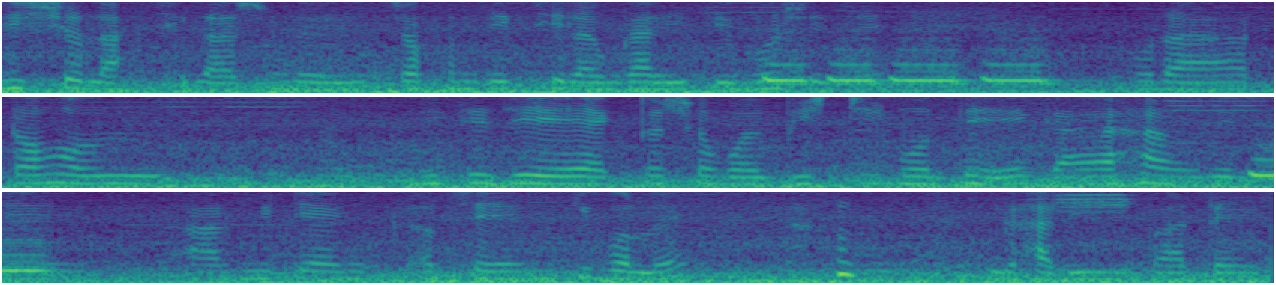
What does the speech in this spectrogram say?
দৃশ্য লাগছিল আসলে। যখন দেখছিলাম গাড়িতে বসে যে ওরা টহল দিতে যে একটা সময় বৃষ্টির মধ্যে ওদের যে আর্মি ট্যাঙ্ক আছে, কি বলে? গাড়ি বা ট্যাঙ্ক।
